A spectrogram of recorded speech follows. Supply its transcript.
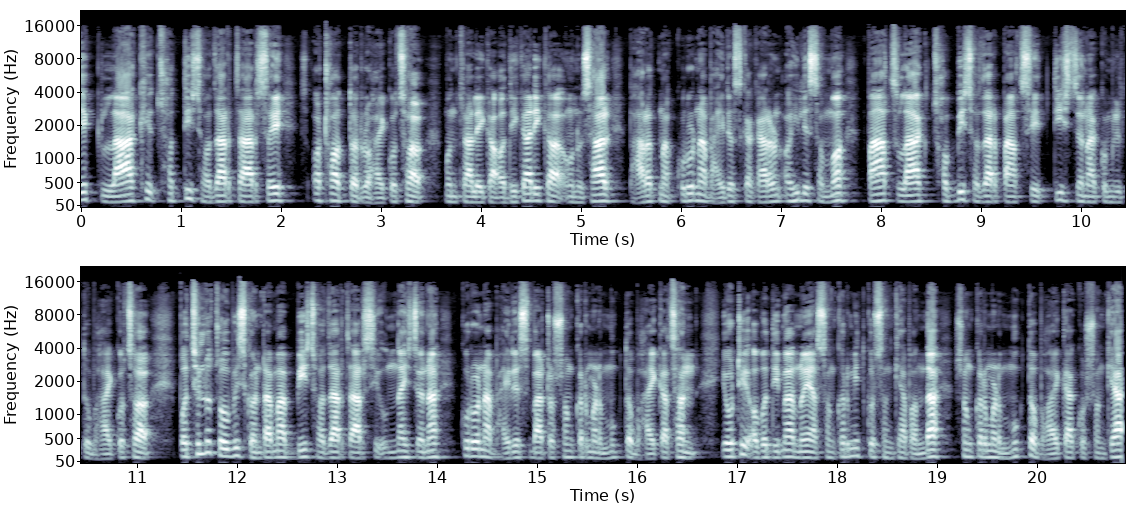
एक लाख छत्तिस हजार चार सय अठहत्तर रहेको छ। मन्त्रालयका अधिकारीका अनुसार भारतमा कोरोना भाइरसका कारण अहिलेसम्म पाँच लाख छब्बिस हजार पाँच सय तिसजनाको मृत्यु भएको छ। पछिल्लो चौबिस घण्टामा बिस हजार चार सय उन्नाइसजना कोरोना भाइरसबाट सङ्क्रमण मुक्त भएका छन्। एउटै अवधिमा नयाँ सङ्क्रमितको सङ्ख्याभन्दा सङ्क्रमण मुक्त भएकाको सङ्ख्या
